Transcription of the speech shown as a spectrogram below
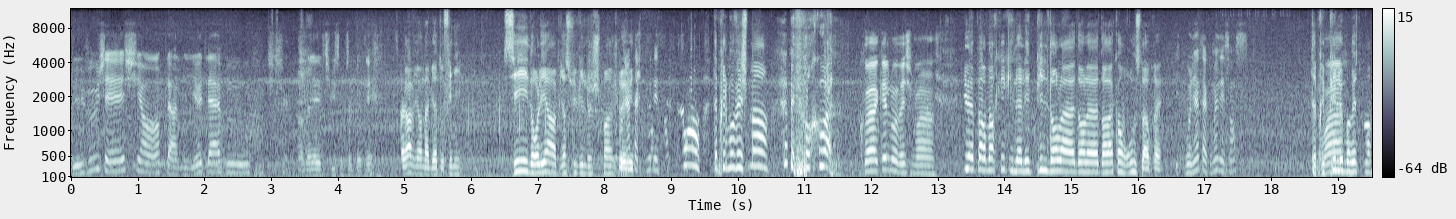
plus bouger, je suis en plein milieu de la boue. Ah bah, il y a des petits buissons de l'autre côté. C'est pas grave, on a bientôt fini. Si Hydrolien a bien suivi le chemin que je lui avais Hydrolien, dit. Non, t'as pris le mauvais chemin Mais pourquoi? Quoi? Quel mauvais chemin? Il a pas remarqué qu'il allait pile dans la, dans la, dans la cambrousse là après. Hydrolien, t'as combien d'essence? T'as pris Moi, pile le mauvais chemin. Moi,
